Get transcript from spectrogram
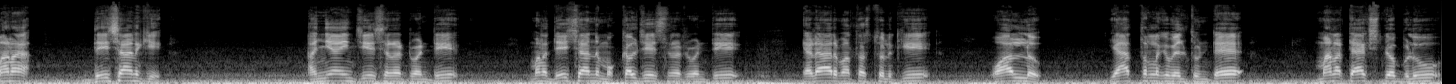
మన దేశానికి అన్యాయం చేసినటువంటి మన దేశాన్ని మొక్కలు చేసినటువంటి ఎడారి మతస్థులకి వాళ్ళు యాత్రలకు వెళ్తుంటే మన ట్యాక్స్ డబ్బులు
